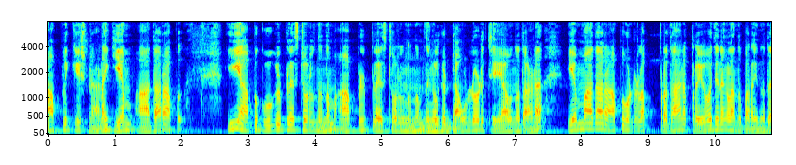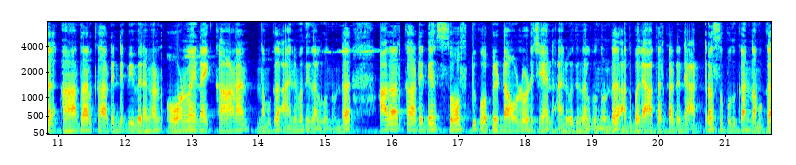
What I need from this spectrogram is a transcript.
ആപ്ലിക്കേഷനാണ് എം ആധാർ ആപ്പ്. ഈ ആപ്പ് ഗൂഗിൾ പ്ലേ സ്റ്റോറിൽ നിന്നും ആപ്പിൾ പ്ലേ സ്റ്റോറിൽ നിന്നും നിങ്ങൾക്ക് ഡൗൺലോഡ് ചെയ്യാവുന്നതാണ് എം ആധാർ ആപ്പ് കൊണ്ടുള്ള പ്രധാന പ്രയോജനങ്ങൾ എന്ന് പറയുന്നത് ആധാർ കാർഡിന്റെ വിവരങ്ങൾ ഓൺലൈനായി കാണാൻ നമുക്ക് അനുമതി നൽകുന്നുണ്ട്. ആധാർ കാർഡിന്റെ സോഫ്റ്റ് കോപ്പി ഡൗൺലോഡ് ചെയ്യാൻ അനുമതി നൽകുന്നുണ്ട്. അതുപോലെ ആധാർ കാർഡിന്റെ അഡ്രസ്സ് പുതുക്കാൻ നമുക്ക്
